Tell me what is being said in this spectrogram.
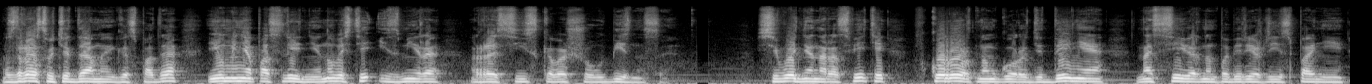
Здравствуйте, дамы и господа, и у меня последние новости из мира российского шоу-бизнеса. Сегодня на рассвете в курортном городе Дения на северном побережье Испании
